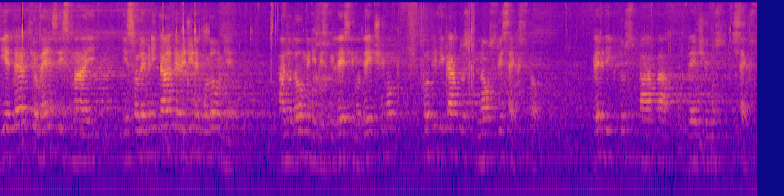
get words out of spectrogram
die tertio mensis mai in solemnitate Regine Colonie, anno Domini bis millesimo decimo, pontificatus nostri sexto, benedictus Papa decimus sextus.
